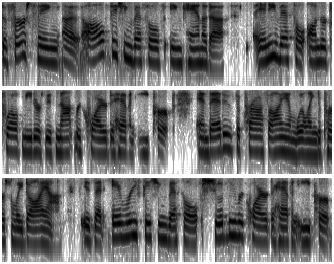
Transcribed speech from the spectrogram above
The first thing, uh, all fishing vessels in Canada any vessel under 12 meters is not required to have an EPIRB. And that is the cross I am willing to personally die on, is that every fishing vessel should be required to have an EPIRB.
